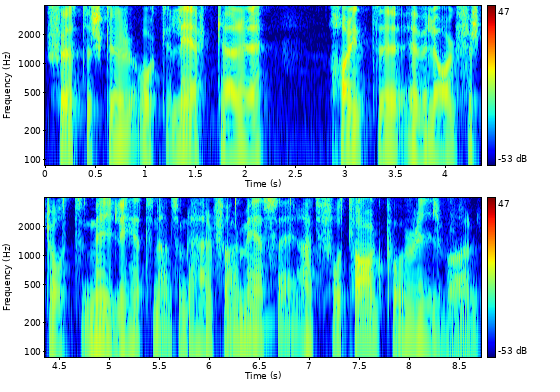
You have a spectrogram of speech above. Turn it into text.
sköterskor och läkare har inte överlag förstått möjligheterna som det här för med sig. Att få tag på real world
